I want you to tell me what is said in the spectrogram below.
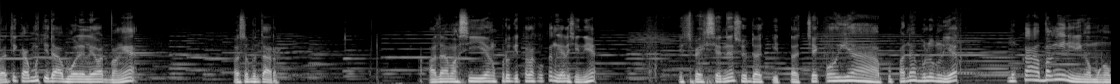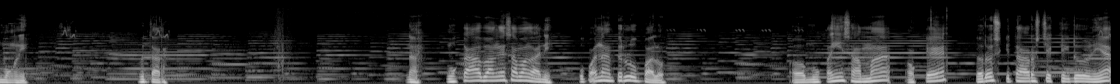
berarti kamu tidak boleh lewat bang ya. Oh sebentar. Ada masih yang perlu kita lakukan gak di sini ya? Inspeksinya sudah kita cek. Oh iya, Pupanda belum lihat muka abang ini ngomong-ngomong nih. Bentar. Nah, muka abangnya sama nggak nih? Pupanda hampir lupa loh. Oh, mukanya sama. Oke. Terus kita harus cek-cek dulu nih ya.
